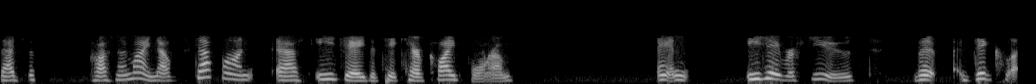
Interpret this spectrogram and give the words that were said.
That just crossed my mind. Now, Stefan asked EJ to take care of Clyde for him, and EJ refused. But did Cl-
